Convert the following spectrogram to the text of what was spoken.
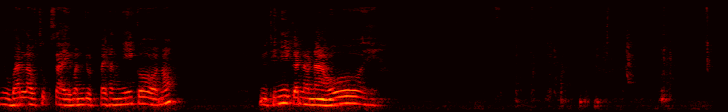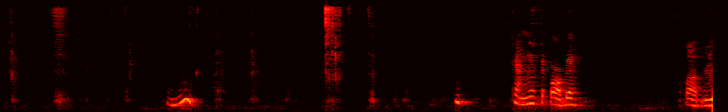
อยู่บ้านเราสุขใสวันหยุดไปทางนี้ก็เนาะอยู่ที่นี่ก็หนาวๆโอ้ยอืมแข็งจะกรอบเลย รอบนะ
